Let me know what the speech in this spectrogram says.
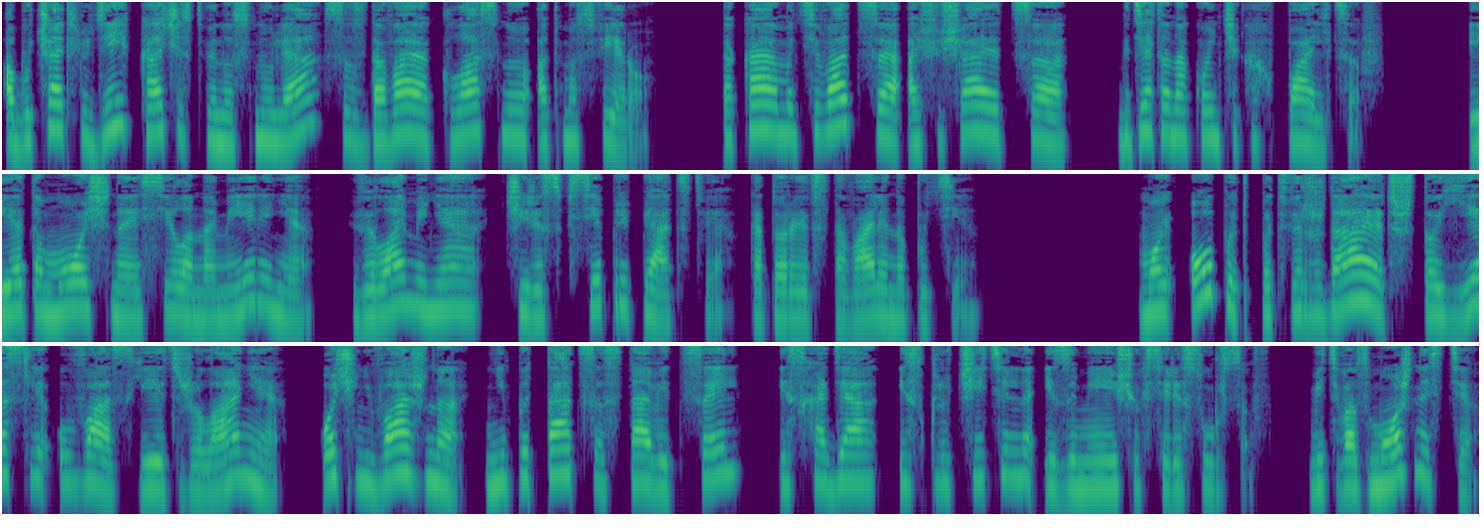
обучать людей качественно с нуля, создавая классную атмосферу. Такая мотивация ощущается где-то на кончиках пальцев. И эта мощная сила намерения вела меня через все препятствия, которые вставали на пути. Мой опыт подтверждает, что если у вас есть желание, очень важно не пытаться ставить цель, исходя исключительно из имеющихся ресурсов, ведь возможности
